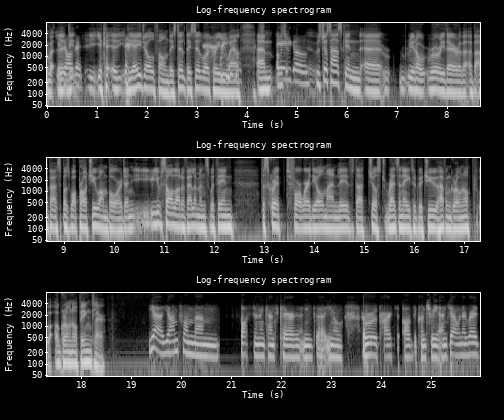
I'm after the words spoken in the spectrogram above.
Well, uh, the, you, uh, the age old phone, they still they still work really well. Um, there was, you go. I was just asking, uh, you know, Ruaidhrí there about, about, about, I suppose what brought you on board, and you, you saw a lot of elements within the script for where the old man lives that just resonated with you, having grown up uh, grown up in Clare? Yeah, yeah, I'm from um, Boston and County Clare, and uh, you know, a rural part of the country. And yeah, when I read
